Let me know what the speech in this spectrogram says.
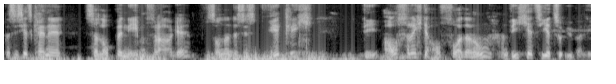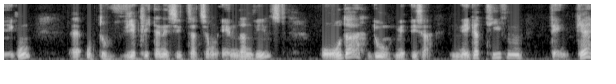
Das ist jetzt keine saloppe Nebenfrage, sondern das ist wirklich die aufrechte Aufforderung an dich jetzt hier zu überlegen, äh, ob du wirklich deine Situation ändern willst oder du mit dieser negativen Denke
